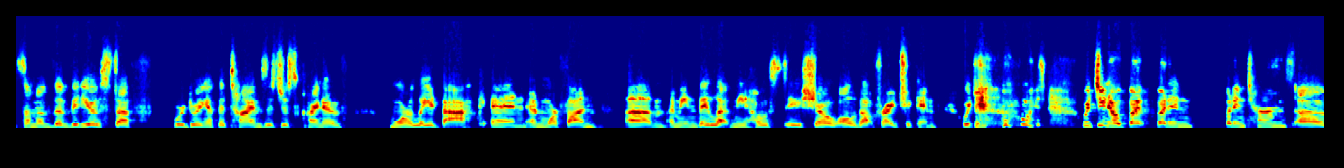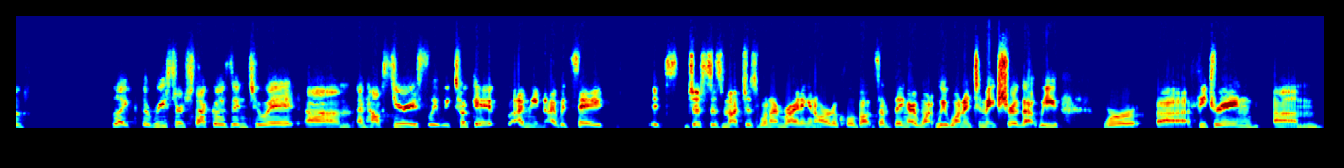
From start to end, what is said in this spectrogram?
some of the video stuff we're doing at the times is just kind of more laid back and and more fun. Um, I mean, they let me host a show all about fried chicken, which, which, which, you know, but, but in, but in terms of like the research that goes into it um, and how seriously we took it i mean i would say it's just as much as when i'm writing an article about something. I want we wanted to make sure that we were uh, featuring um,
